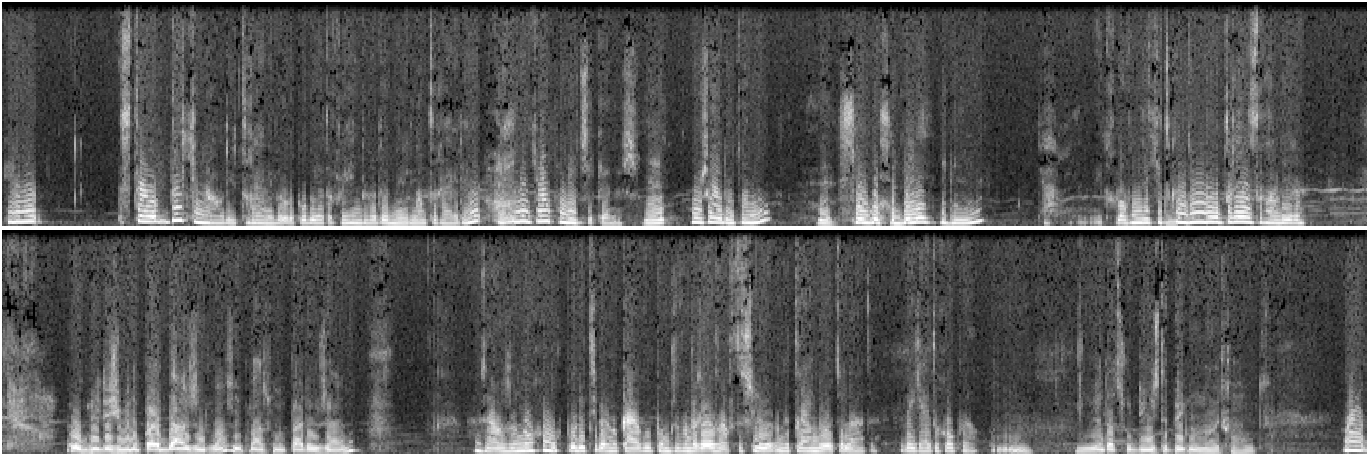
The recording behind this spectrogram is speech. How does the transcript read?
Ja, stel dat je nou die treinen wilde proberen te verhinderen door Nederland te rijden, hè? En Met jouw politiekennis. Hoe zou je dat dan doen? Zonder gebouw bedoel je? Ja, ik geloof niet dat je het kunt doen door op de rails te gaan liggen. Ook niet als je met een paar duizend was in plaats van een paar dozijnen. Dan zouden ze nog genoeg politie bij elkaar roepen om ze van de rails af te sleuren en de trein door te laten. Dat weet jij toch ook wel? Ja, dat soort dienst heb ik nog nooit gehad. Maar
